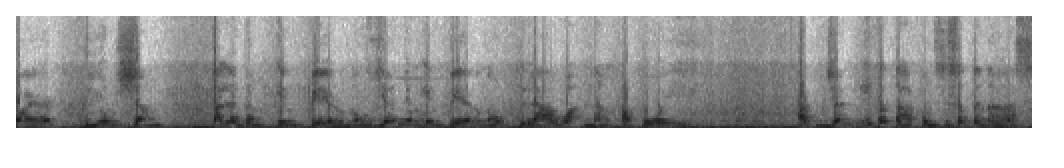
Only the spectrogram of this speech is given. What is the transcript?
fire, yung siyang talagang impyerno, yan yung impyerno, lawa ng apoy. At dyan itatapon si Satanas,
